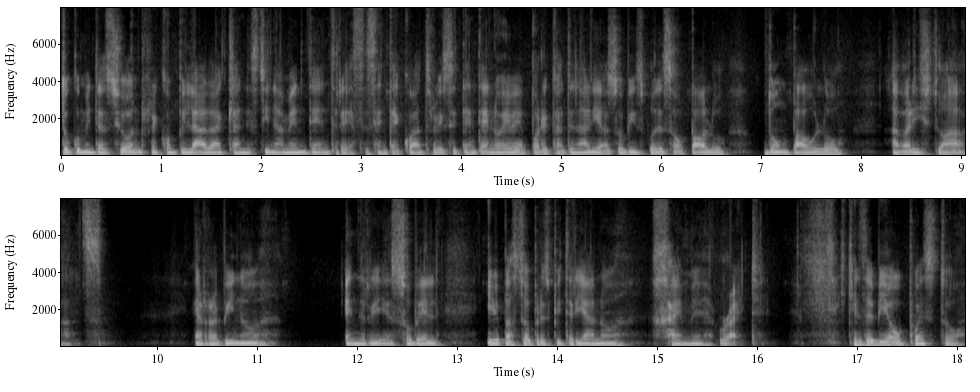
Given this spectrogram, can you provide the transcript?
documentación recompilada clandestinamente entre 64 y 79 por el cardenal y arzobispo de Sao Paulo, Don Paulo Avaristo Arns, el rabino Henry Sobel y el pastor presbiteriano Jaime Wright, quien se había opuesto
